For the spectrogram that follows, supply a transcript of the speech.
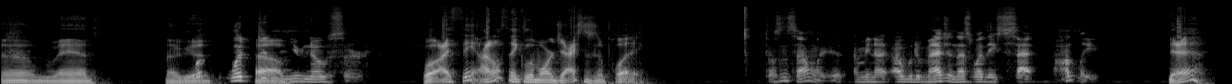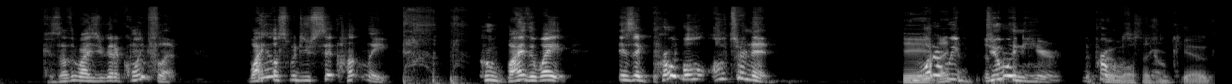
Oh man, no good. What, what didn't Um, you know, sir? Well, I think I don't think Lamar Jackson's gonna play. Doesn't sound like it. I mean, I, I would imagine that's why they sat Huntley, Yeah, because otherwise you get a coin flip. Why else would you sit Huntley, who, by the way, is a Pro Bowl alternate? Dude, what are we doing here? The Pro Pro Bowl's Bowl's a such a joke. joke.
